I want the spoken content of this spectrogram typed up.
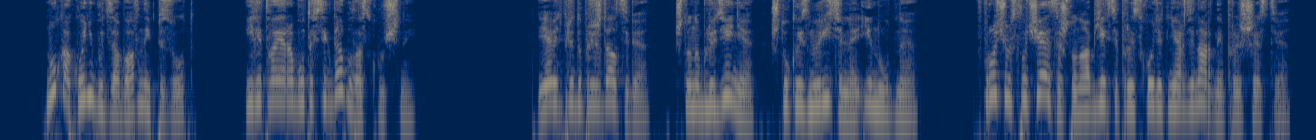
— Ну, какой-нибудь забавный эпизод. Или твоя работа всегда была скучной? — Я ведь предупреждал тебя, что наблюдение — штука изнурительная и нудная. Впрочем, случается, что на объекте происходят неординарные происшествия.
